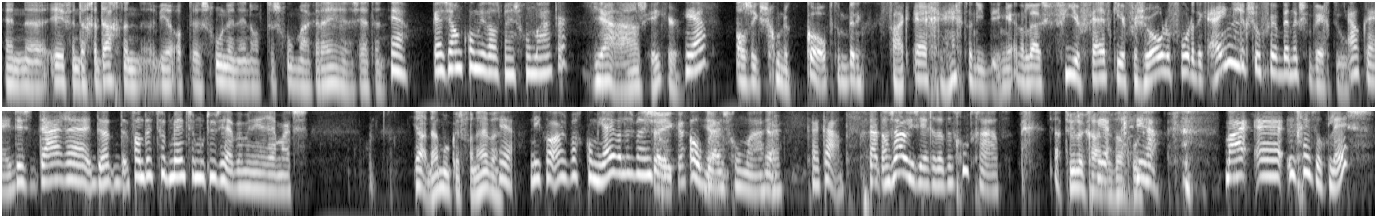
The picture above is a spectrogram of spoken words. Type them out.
En eh, even de gedachten weer op de schoenen en op de schoenmakerij eh, zetten. Ja. Bert-Jan, kom je wel eens bij een schoenmaker? Ja, zeker. Ja? Als ik schoenen koop, dan ben ik vaak erg gehecht aan die dingen. En dan laat ik ze vier, vijf keer verzolen voordat ik eindelijk zover ben dat ik ze wegdoe. Oké, dus daar, eh, dat, van dit soort mensen moet u het hebben, meneer Remmerts. Ja, daar moet ik het van hebben. Ja. Nico Arsbach, kom jij wel eens bij een, Zeker, Ook bij ja. een schoenmaker. Ja. Kijk aan. Nou, dan zou je zeggen dat het goed gaat. Ja, tuurlijk gaat het wel goed. Ja. Maar eh, u geeft ook les.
